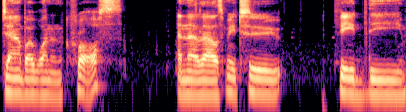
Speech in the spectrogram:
down by one and across, and that allows me to feed the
